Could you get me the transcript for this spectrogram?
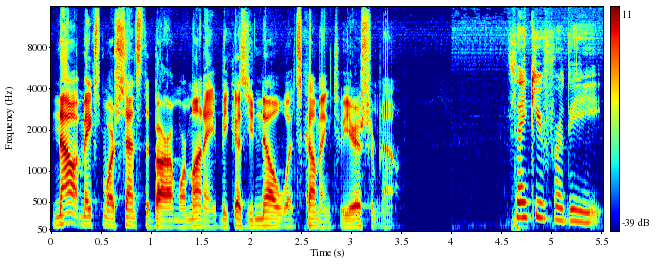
Now it makes more sense to borrow more money because you know what's coming two years from now. Thank you for the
